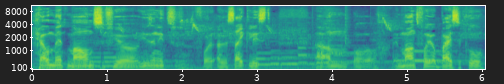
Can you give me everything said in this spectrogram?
helmet mount if you're using it for as a cyclist um, or a mount for your bicycle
